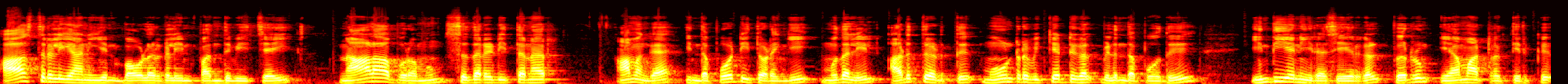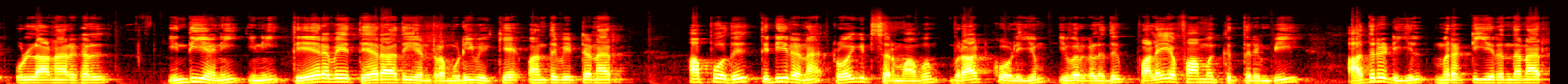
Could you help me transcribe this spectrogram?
ஆஸ்திரேலிய அணியின் பவுலர்களின் பந்துவீச்சை நாலாபுரமும் சிதறடித்தனர். ஆமாங்க இந்த போட்டி தொடங்கி முதலில் அடுத்தடுத்து மூன்று விக்கெட்டுகள் விழுந்தபோது இந்திய அணி ரசிகர்கள் பெரும் ஏமாற்றத்திற்கு உள்ளானார்கள். இந்திய அணி இனி தேரவே தேராது என்ற முடிவுக்கே வந்துவிட்டனர். அப்போது திடீரென ரோஹித் சர்மாவும் விராட் கோலியும் இவர்களது பழைய ஃபார்முக்கு திரும்பி அதிரடியில் மிரட்டியிருந்தனர்.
